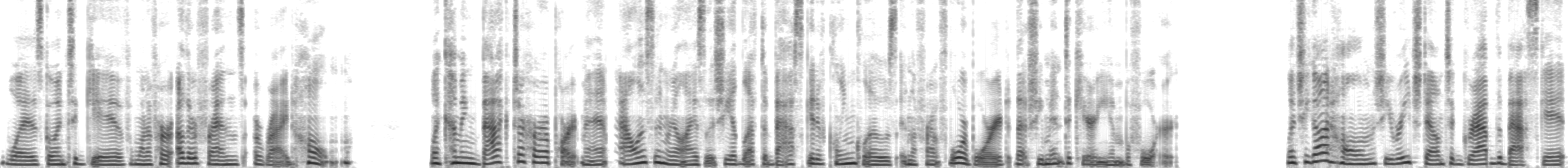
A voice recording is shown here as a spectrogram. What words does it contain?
was going to give one of her other friends a ride home. When coming back to her apartment, Alison realized that she had left a basket of clean clothes in the front floorboard that she meant to carry in before. When she got home, she reached down to grab the basket,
